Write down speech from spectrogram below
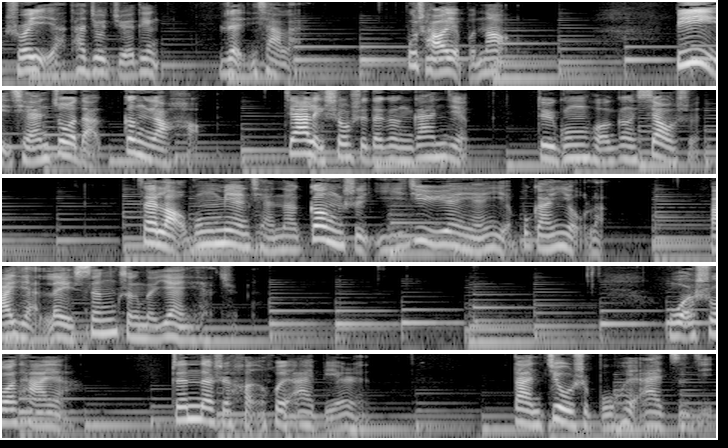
所以呀，他就决定忍下来。不吵也不闹，比以前做的更要好，家里收拾得更干净，对公婆更孝顺，在老公面前呢，更是一句怨言也不敢有了，把眼泪生生的咽下去。我说他呀，真的是很会爱别人，但就是不会爱自己。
